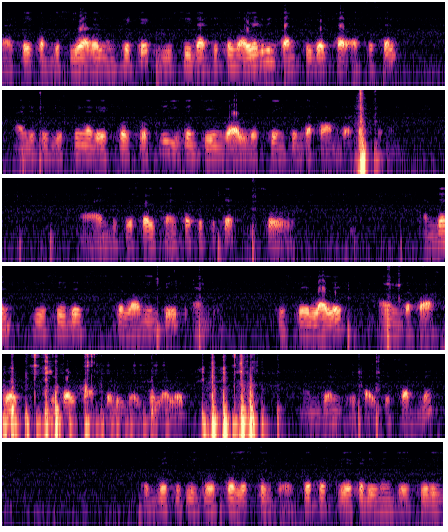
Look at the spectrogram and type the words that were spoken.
uh, take up this URL and click it, you see that this has already been configured for SSL and if it is listening at 8443. You can change all these things in the pom.xml. And this is self-signed certificate. So, and then you see this the login page and you say Lalit and the password, default password is also Lalit. And then if I say submit, it basically goes to a listing page. This is created using jQuery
